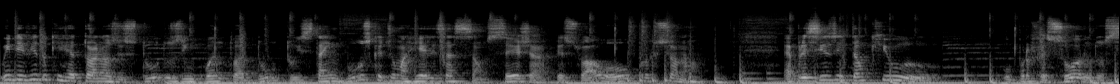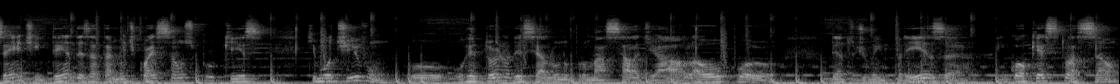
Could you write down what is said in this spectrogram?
O indivíduo que retorna aos estudos enquanto adulto está em busca de uma realização, seja pessoal ou profissional. É preciso então que o, o professor, o docente, entenda exatamente quais são os porquês que motivam o, o retorno desse aluno para uma sala de aula ou por dentro de uma empresa, em qualquer situação,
